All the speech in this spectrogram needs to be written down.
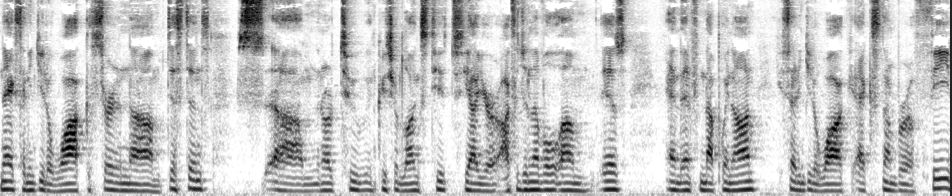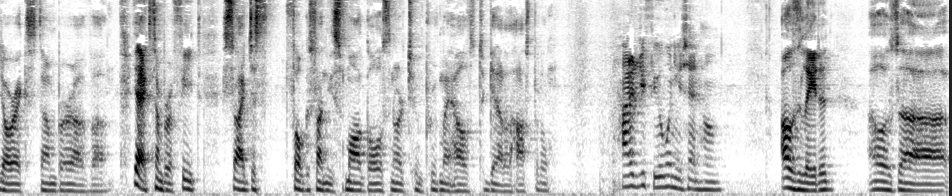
Next, I need you to walk a certain um, distance um, in order to increase your lungs to, to see how your oxygen level um, is. And then from that point on, he said I need you to walk X number of feet or X number of, uh, yeah, X number of feet. So I just focus on these small goals in order to improve my health to get out of the hospital. How did you feel when you sent home? I was elated. I was, uh,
